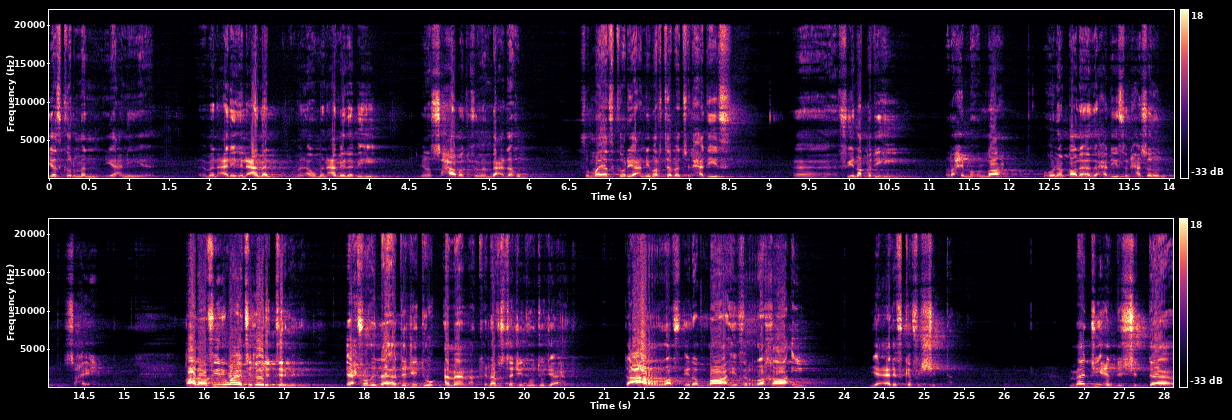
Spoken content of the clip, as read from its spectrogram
يذكر من يعني من عليه العمل أو من عمل به من الصحابة فمن بعدهم. ثم يذكر يعني مرتبة الحديث آه، في نقده رحمه الله. وهنا قال هذا حديث حسن صحيح. قال وفي رواية غير الترمذي احفظ الله تجده أمامك نفس تجده تجاهك. تعرف إلى الله في الرخاء يعرفك في الشدة. ما تجي عند الشدة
